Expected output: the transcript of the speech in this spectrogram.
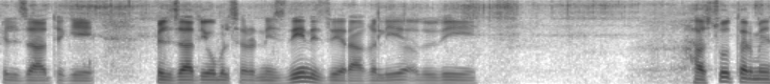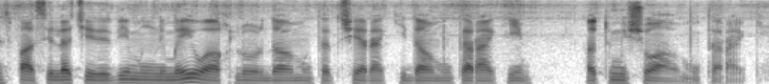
فلزاتو کې فلزات یو بل سره نږدې نږدې راغلي او د دوی هستو ترمنځ فاصله چې د دې موږ نیمه واخلو دا موږ ته څه راکړي دا موږ ته راکړي اتومي شو هغه موږ ته راکړي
